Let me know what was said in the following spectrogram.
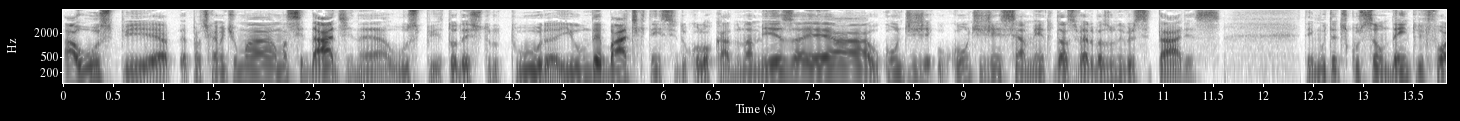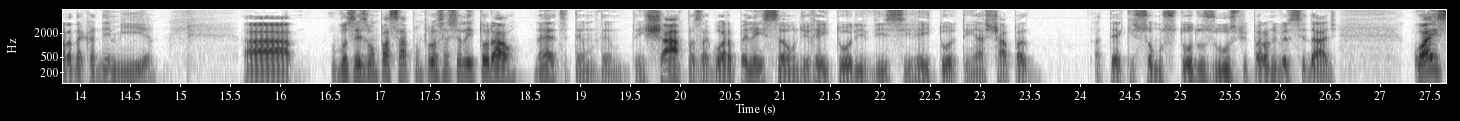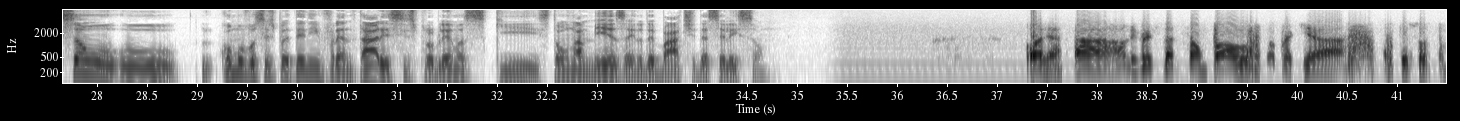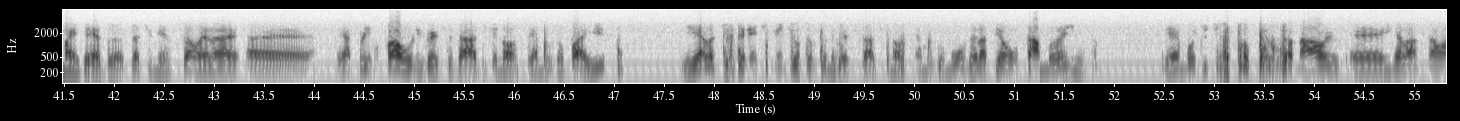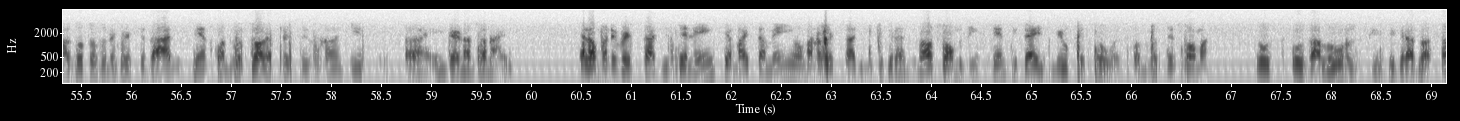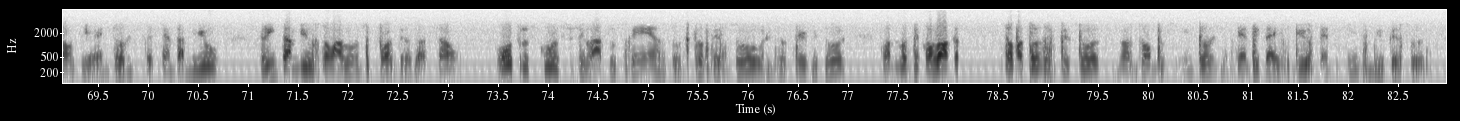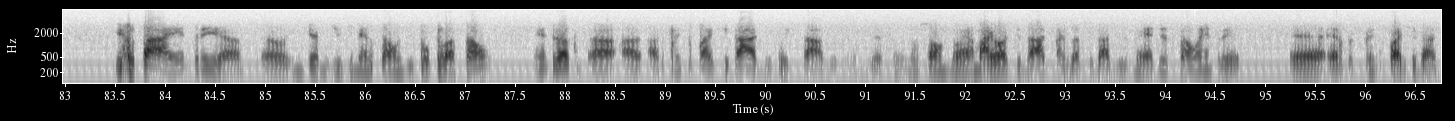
a USP é, é, praticamente uma, uma cidade, né? A USP, toda a estrutura e um debate que tem sido colocado na mesa é a, o, o contingenciamento das verbas universitárias. Tem muita discussão dentro e fora da academia. Ah, vocês vão passar por um processo eleitoral, né? Tem, tem, tem chapas agora para eleição de reitor e vice-reitor. Tem a chapa até que somos todos USP para a universidade. Quais são o, como vocês pretendem enfrentar esses problemas que estão na mesa aí no debate dessa eleição? Olha, a Universidade de São Paulo, só para que a, as pessoas tenham uma ideia da, da dimensão, ela é, é, a principal universidade que nós temos no país e ela, diferentemente de outras universidades que nós temos no mundo, ela tem um tamanho que é muito desproporcional é, em relação às outras universidades, dentro quando você olha para esses rankings uh, internacionais. Ela é uma universidade de excelência, mas também uma universidade muito grande. Nós somos em 110 mil pessoas. Quando você soma os, os alunos de graduação, que é em torno de 60 mil, 30 mil são alunos de pós-graduação, outros cursos de lato senso, os professores, os servidores. Quando você coloca, soma todas as pessoas, nós somos em torno de 110 mil, 115 mil pessoas. Isso está entre, uh, em termos de dimensão de população, entre as, as principais cidades do estado. Assim. Não, são, não é a maior cidade, mas as cidades médias são entre é, essas principais cidades.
